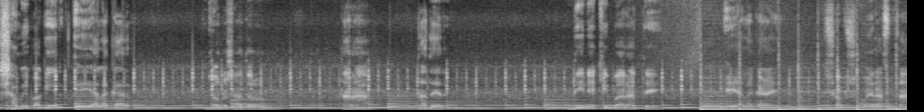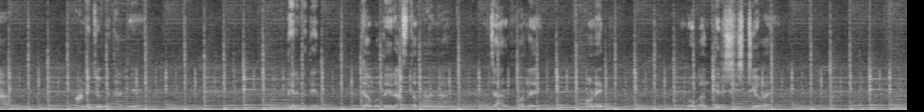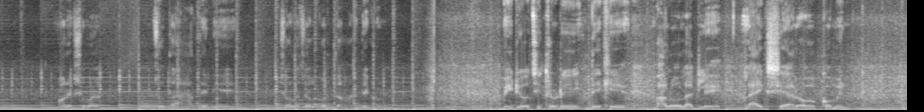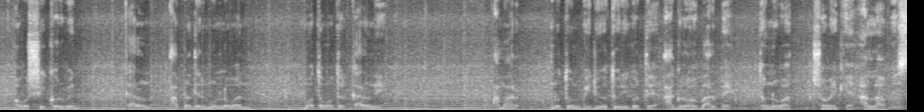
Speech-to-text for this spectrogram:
স্বামীবাগের এই এলাকার জনসাধারণ, তারা তাদের দিনে কিংবা রাতে এই এলাকায় সবসময় রাস্তা, পানি জমে থাকে। দীর্ঘদিন যাবত এই রাস্তা ভাঙা, যার ফলে অনেক ভোগান্তির সৃষ্টি হয়। অনেক সময় জুতা হাতে নিয়ে চলাচল করতে ভিডিও চিত্রটি দেখে ভালো লাগলে লাইক, শেয়ার ও কমেন্ট অবশ্যই করবেন। কারণ আপনাদের মূল্যবান মতামতের কারণে আমার নতুন ভিডিও তৈরি করতে আগ্রহ বাড়বে। ধন্যবাদ সবাইকে। আল্লাহ হাফিজ।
